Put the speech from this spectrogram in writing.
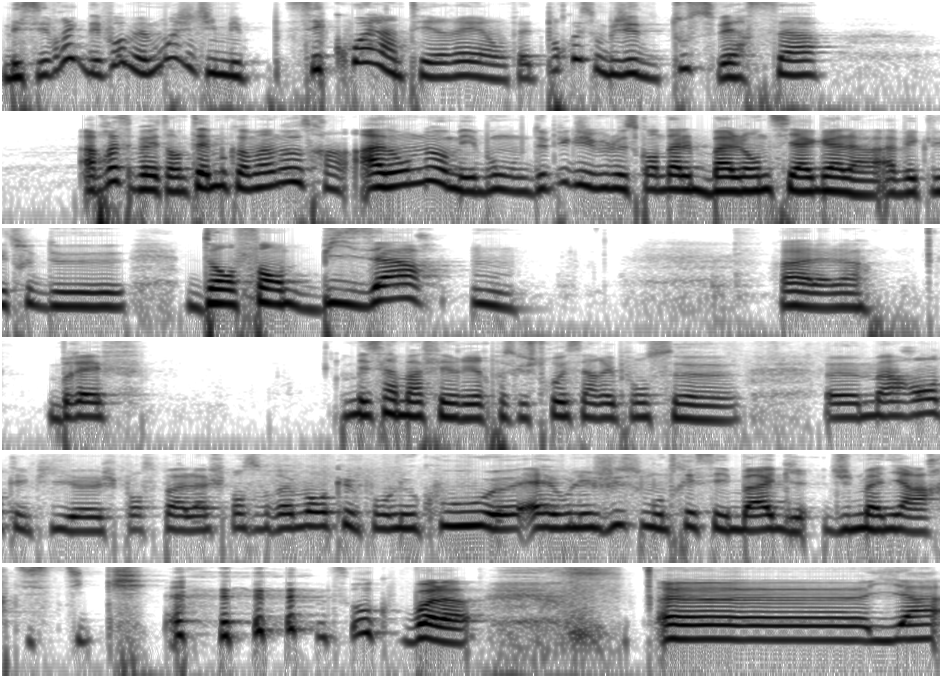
Mais c'est vrai que des fois, même moi, j'ai dit, mais c'est quoi l'intérêt en fait? Pourquoi ils sont obligés de tous faire ça? Après, ça peut être un thème comme un autre. I don't know, mais bon, depuis que j'ai vu le scandale Balenciaga, là, avec les trucs de d'enfants bizarres. Hmm. Ah là là. Bref. Mais ça m'a fait rire parce que je trouvais sa réponse euh, euh, marrante. Et puis, euh, je pense pas là. Je pense vraiment que pour le coup, elle voulait juste montrer ses bagues d'une manière artistique. Donc voilà. Euh, Il y a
